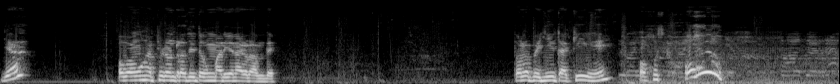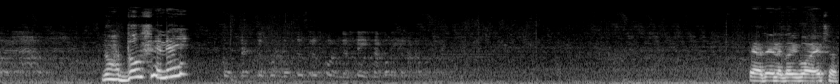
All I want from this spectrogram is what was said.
¿Ya? ¿O vamos a esperar un ratito con Mariana Grande? Toda la peñita aquí, ¿eh? ¡Ojos! ¡Oh! ¡Nos abducen, eh! Espérate, le doy voz a eso.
